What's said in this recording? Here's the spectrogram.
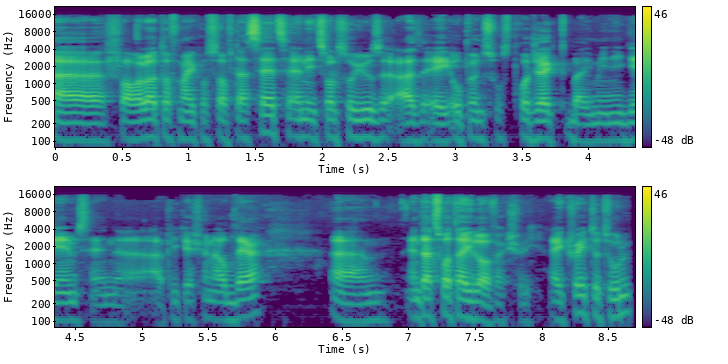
uh, for a lot of Microsoft assets. And it's also used as a open source project by many games and uh, applications out there. Um, and that's what I love, actually. I create a tool,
